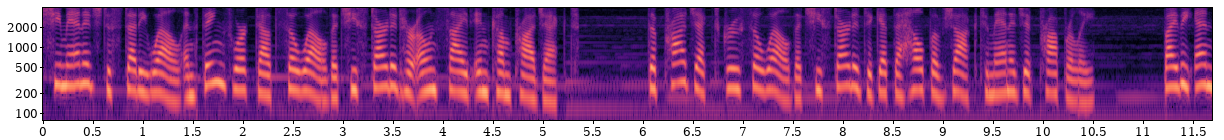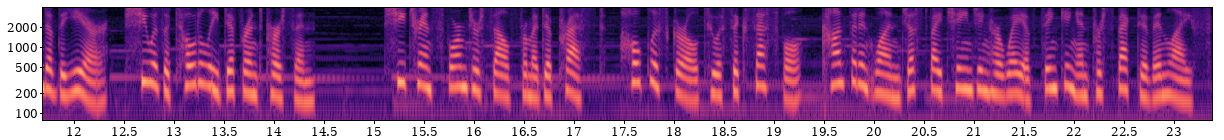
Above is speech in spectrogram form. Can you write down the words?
She managed to study well and things worked out so well that she started her own side income project. The project grew so well that she started to get the help of Jacques to manage it properly. By the end of the year, she was a totally different person. She transformed herself from a depressed, hopeless girl to a successful, confident one just by changing her way of thinking and perspective in life.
